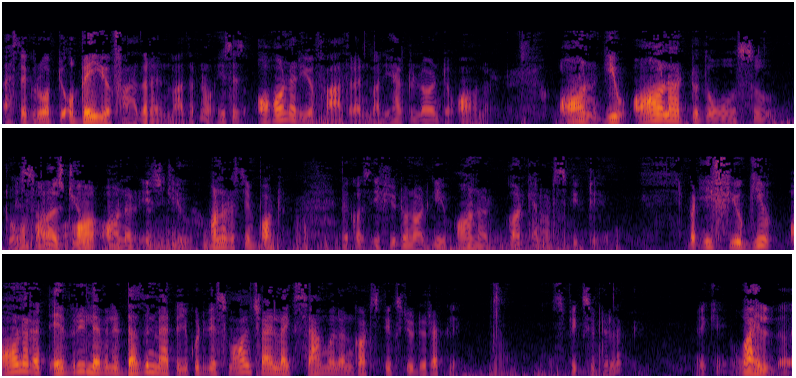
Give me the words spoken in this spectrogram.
as they grow up to obey your father and mother. No, he says honor your father and mother. You have to learn to honor. Honor, give honor to those who to whom honor is due. Honor is due. Honor is important because if you do not give honor, God cannot speak to you. But if you give honor at every level, it doesn't matter. You could be a small child like Samuel and God speaks to you directly. Speaks to you directly. Okay. While uh,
